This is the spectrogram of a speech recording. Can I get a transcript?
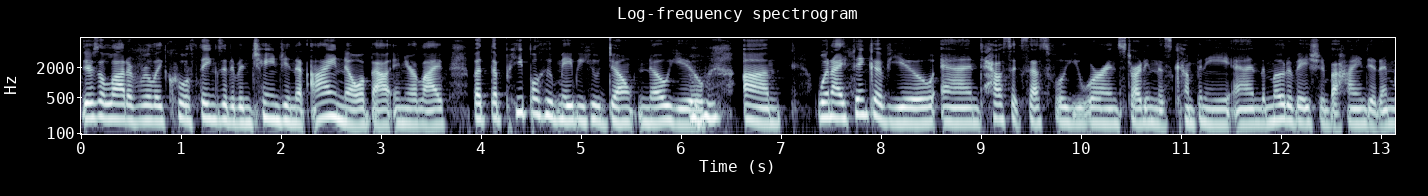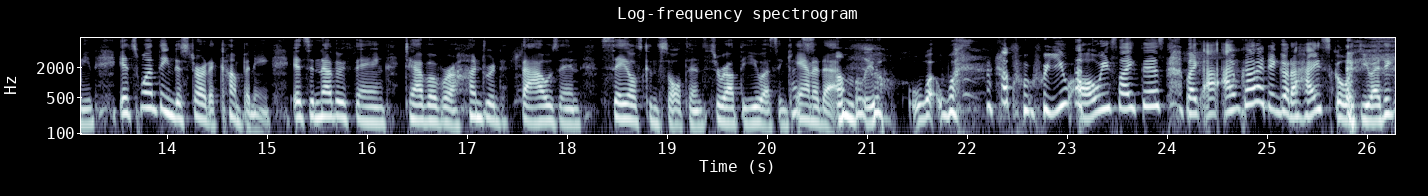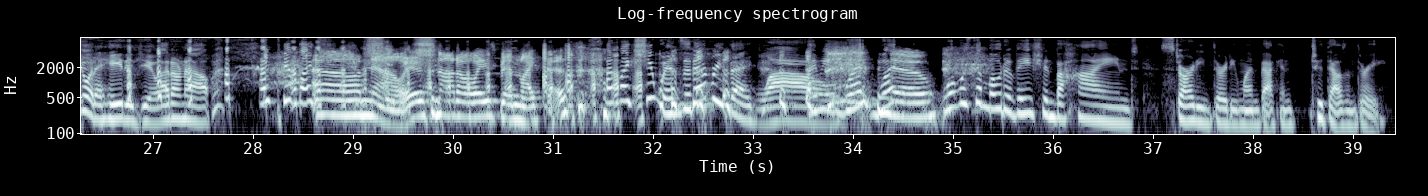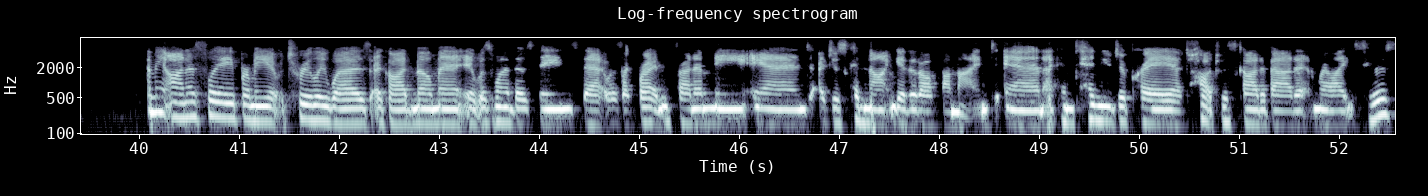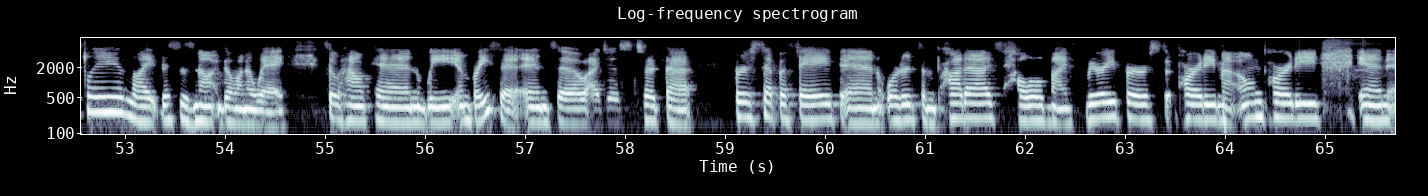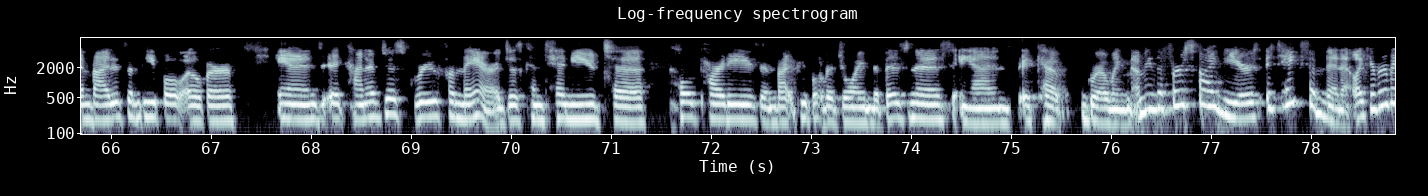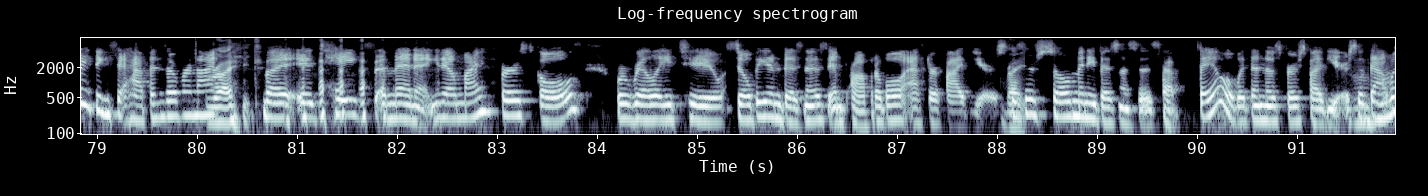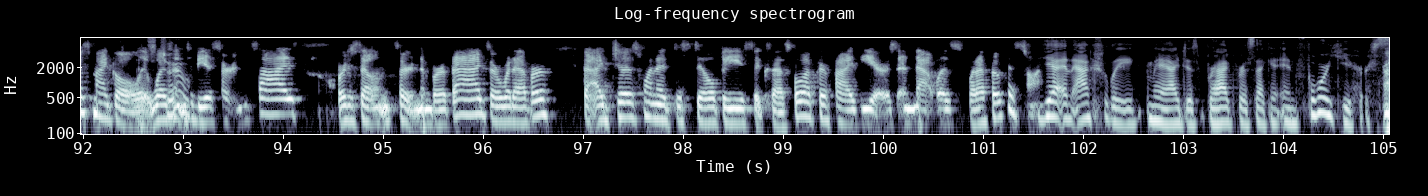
there's a lot of really cool things that have been changing that I know about in your life, but the people who maybe who don't know you, um, when I think of you and how successful you were in starting this company and the motivation behind it, I mean, it's one thing to start a company. It's another thing to have over a 100,000 sales consultants throughout the US and Canada. Unbelievable. What, what were you always like this? Like I, I'm glad I didn't go to high school with you. I think I would have hated you. I don't know. I feel like Oh no, it's not always been like this. I'm like she wins at everything. Wow. I mean, what what No. what was the motivation behind starting 31 back in 2003? I mean, honestly, for me, it truly was a God moment. It was one of those things that was like right in front of me, and I just could not get it off my mind. And I continued to pray. I talked with Scott about it, and we're like, seriously, like this is not going away. So how can we embrace it? And so I just took that first step of faith and ordered some products, held my very first party, my own party, and invited some people over. And it kind of just grew from there. It just continued to hold parties, invite people to join the business, and it kept growing. I mean, the first five years, it takes a minute. Like everybody thinks it happens overnight, Right. but it takes a minute. You know, my first goals were really to still be in business and profitable after five years because Right. there's so many businesses that fail within those first five years. So that Mhm. was my goal. That's it wasn't true. to be a certain size or to sell a certain number of bags or whatever. But I just wanted to still be successful after five years. And that was what I focused on. Yeah, and actually, may I just brag for a second? In four years,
